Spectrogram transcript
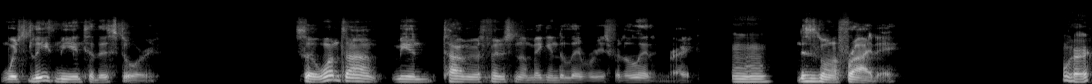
Which leads me into this story. So one time, me and Tommy was finishing up making deliveries for the linen. Right. Mm-hmm. This is on a Friday. Okay.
